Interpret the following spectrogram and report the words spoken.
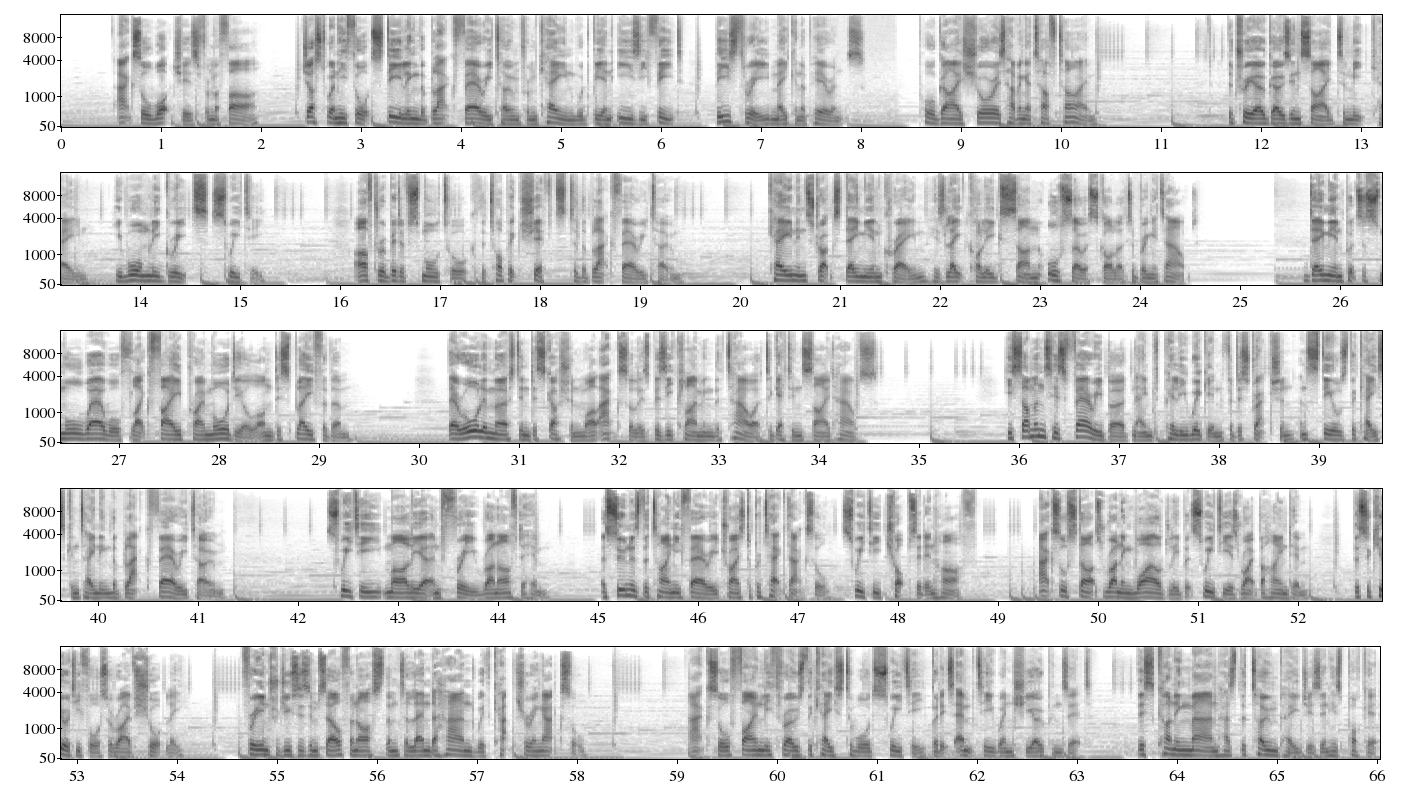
Axel watches from afar. Just when he thought stealing the Black Fairy Tome from Kane would be an easy feat, these three make an appearance. Poor guy sure is having a tough time. The trio goes inside to meet Kane. He warmly greets Sweetie. After a bit of small talk, the topic shifts to the Black Fairy Tome. Kane instructs Damien Crane, his late colleague's son, also a scholar, to bring it out. Damien puts a small werewolf like Fae Primordial on display for them. They're all immersed in discussion while Axel is busy climbing the tower to get inside house. He summons his fairy bird named Pillywiggin for distraction and steals the case containing the Black Fairy Tome. Sweetie, Malia, and Free run after him. As soon as the tiny fairy tries to protect Axel, Sweetie chops it in half. Axel starts running wildly, but Sweetie is right behind him. The security force arrives shortly. Free introduces himself and asks them to lend a hand with capturing Axel. Axel finally throws the case towards Sweetie, but it's empty when she opens it. This cunning man has the tome pages in his pocket.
